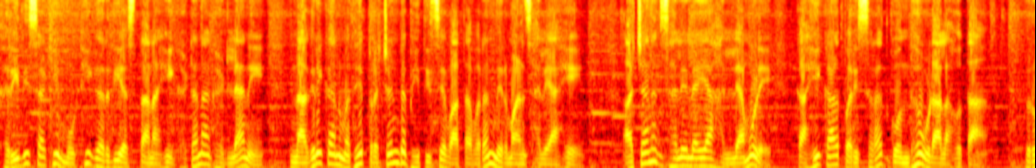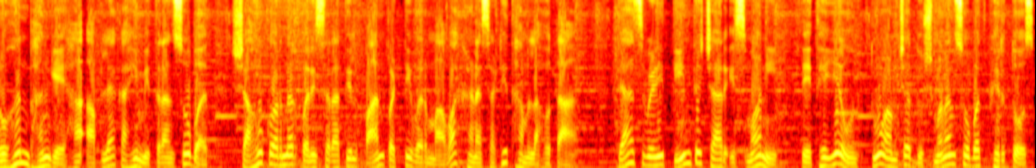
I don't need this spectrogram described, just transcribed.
खरेदीसाठी मोठी गर्दी असताना ही घटना घडल्याने नागरिकांमध्ये प्रचंड भीतीचे वातावरण निर्माण झाले आहे. अचानक झालेल्या या हल्ल्यामुळे काही काळ परिसरात गोंधळ उडाला होता. रोहन भांगे हा आपल्या काही मित्रांसोबत शाहू कॉर्नर परिसरातील पानपट्टीवर मावा खाण्यासाठी थांबला होता. त्याचवेळी तीन ते चार इस्मानी तेथे येऊन तू आमच्या दुश्मनांसोबत फिरतोस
